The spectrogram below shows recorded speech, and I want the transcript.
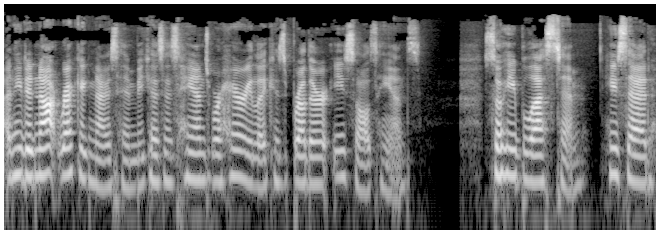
and he did not recognize him because his hands were hairy like his brother Esau's hands. So he blessed him. He said,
